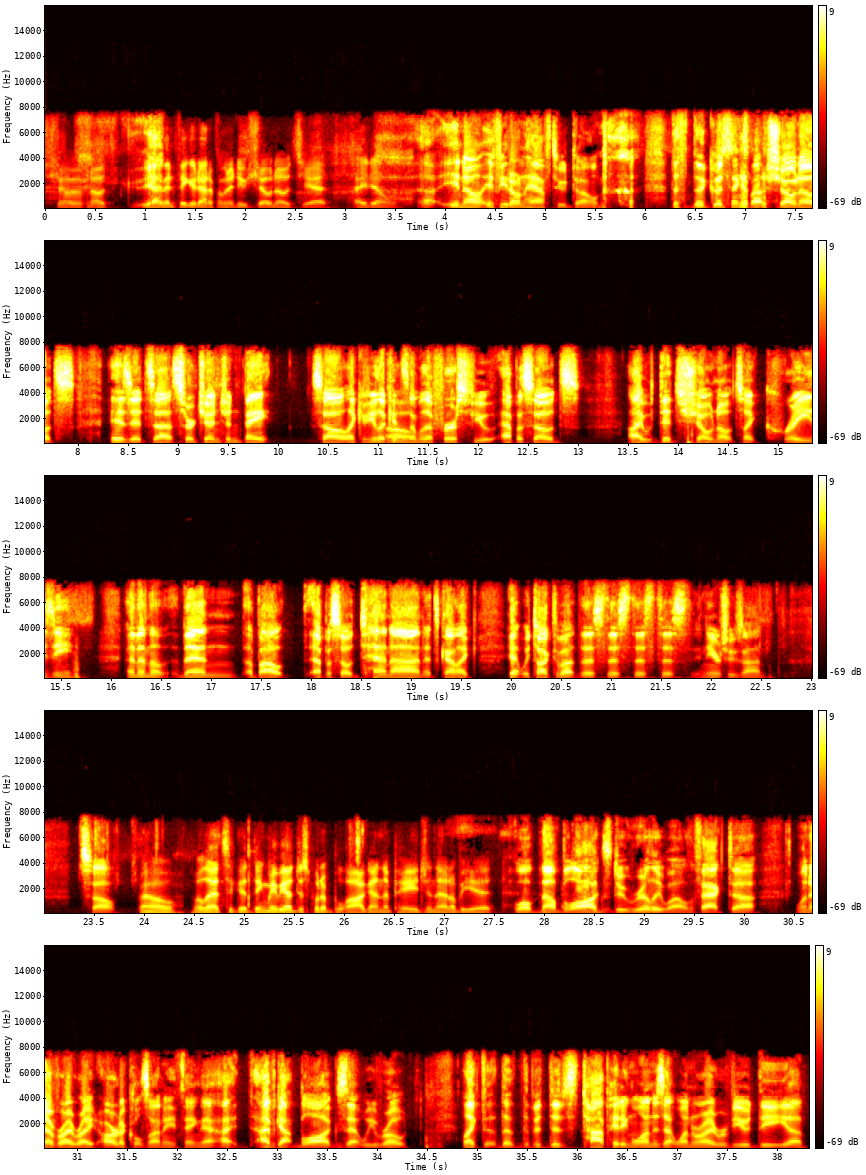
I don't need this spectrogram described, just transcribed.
show notes? Yeah. I haven't figured out if I'm going to do show notes yet. I don't. Uh, you know, if you don't have to, don't. the the good thing about show notes is it's uh, search engine bait. So like if you look at Oh. some of the first few episodes, I did show notes like crazy, and then the, then about episode ten on, it's kind of like, yeah, we talked about this, this, this, this, and here's who's on. So Oh, well, that's a good thing. Maybe I'll just put a blog on the page and that'll be it. Well, now blogs do really well. In fact, uh, whenever I write articles on anything, that I I've got blogs that we wrote, like the the, the this top hitting one is that one where I reviewed the uh,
